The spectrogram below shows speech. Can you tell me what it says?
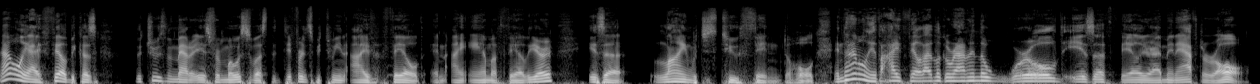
Not only I've failed, because the truth of the matter is, for most of us, the difference between I've failed and I am a failure is a line which is too thin to hold. And not only have I failed, I look around and the world is a failure. I mean, after all,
